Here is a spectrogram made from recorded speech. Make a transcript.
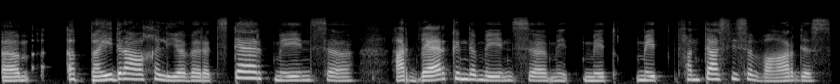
ehm um, 'n bydrae gelewer het. Sterk mense hardwerkende mense met met met fantastiese waardes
